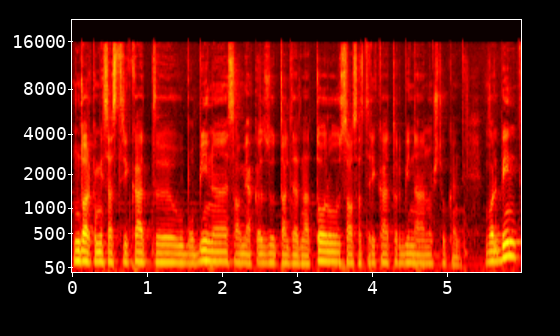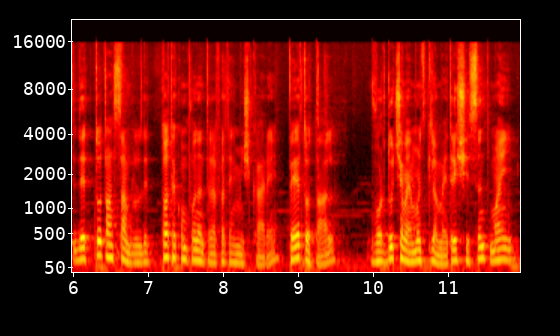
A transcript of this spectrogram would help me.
Nu doar că mi s-a stricat uh, o bobină sau mi-a căzut alternatorul sau s-a stricat turbina nu știu când. Vorbind de tot ansamblul, de toate componentele aflate în mișcare, pe total vor duce mai mulți kilometri și sunt mai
